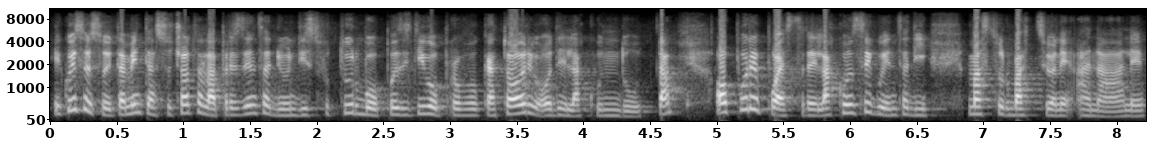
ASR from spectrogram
e questo è solitamente associato alla presenza di un disturbo positivo provocatorio o della condotta, oppure può essere la conseguenza di masturbazione anale.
